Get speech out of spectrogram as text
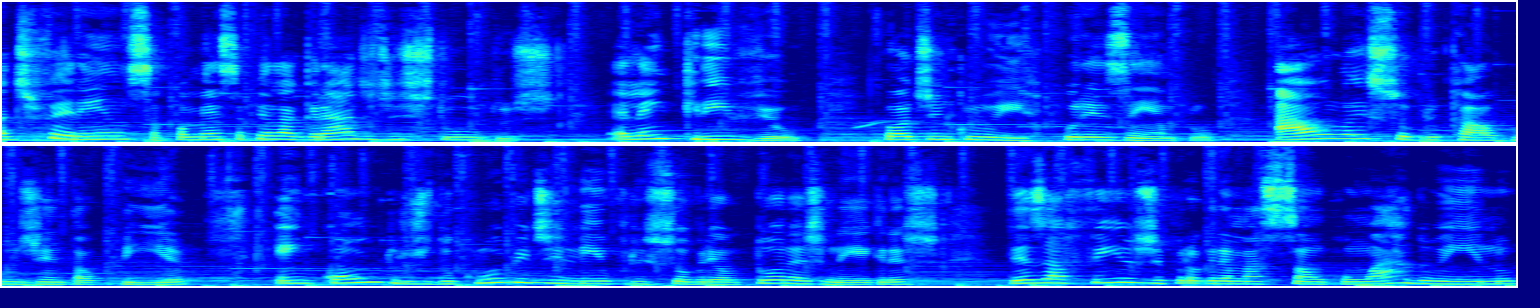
A diferença começa pela grade de estudos. Ela é incrível. Pode incluir, por exemplo, aulas sobre o cálculo de entalpia, encontros do Clube de Livros sobre Autoras Negras, desafios de programação com Arduino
